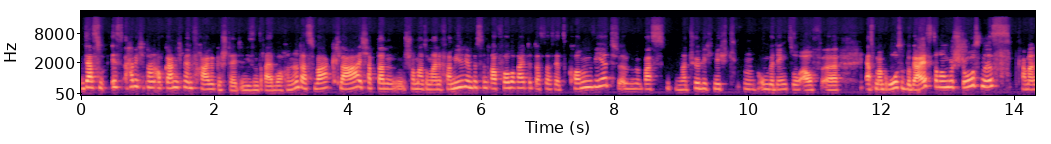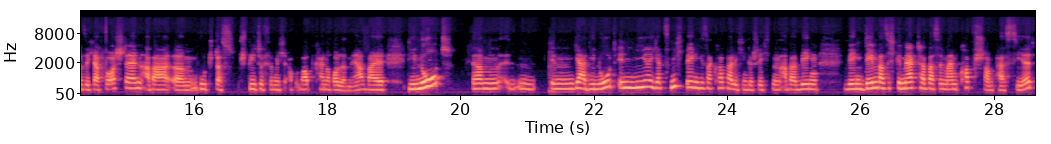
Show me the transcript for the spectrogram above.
das habe ich dann auch gar nicht mehr in Frage gestellt in diesen drei Wochen. Ne? Das war klar. Ich habe dann schon mal so meine Familie ein bisschen darauf vorbereitet, dass das jetzt kommen wird, äh, was natürlich nicht hm, unbedingt so auf äh, erstmal große Begeisterung gestoßen ist, kann man sich ja vorstellen. Aber ähm, gut, das spielte für mich auch überhaupt keine Rolle mehr, weil die Not ähm, in, ja, die Not in mir, jetzt nicht wegen dieser körperlichen Geschichten, aber wegen, wegen dem, was ich gemerkt habe, was in meinem Kopf schon passiert,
